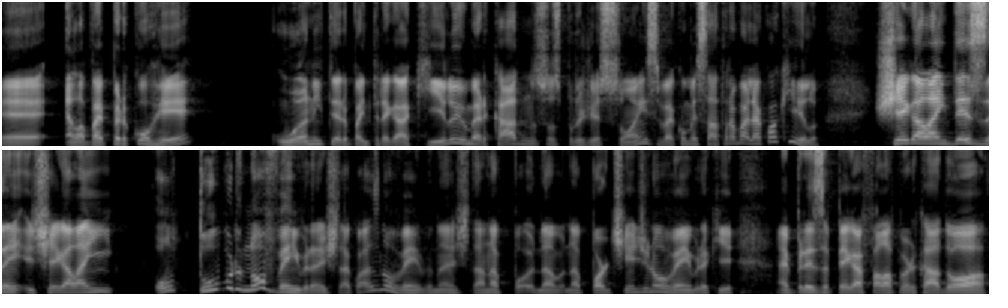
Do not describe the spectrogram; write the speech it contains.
É, ela vai percorrer o ano inteiro para entregar aquilo e o mercado, nas suas projeções, vai começar a trabalhar com aquilo. Chega lá em dezembro, chega lá em outubro, novembro, né? A gente está quase novembro, né? A gente está na, na, na, portinha de novembro aqui. A empresa pegar e falar para o mercado, ó,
